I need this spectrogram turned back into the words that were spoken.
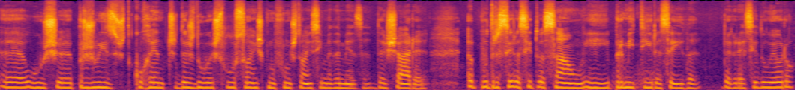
uh, os uh, prejuízos decorrentes das duas soluções que, no fundo, estão em cima da mesa. Deixar apodrecer a situação e permitir a saída da Grécia do euro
